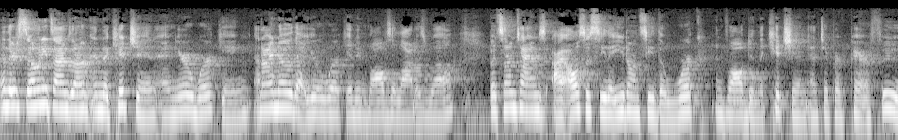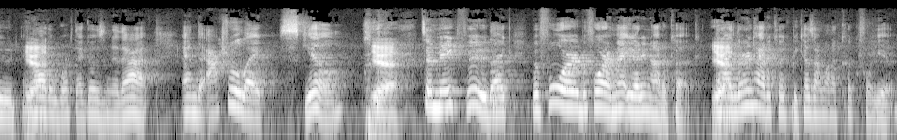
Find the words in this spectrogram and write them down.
and there's so many times I'm in the kitchen and you're working, and I know that your work it involves a lot as well. But sometimes I also see that you don't see the work involved in the kitchen and to prepare food and Yeah. all the work that goes into that. And the actual like skill Yeah. to make food. Like before, before I met you, I didn't know how to cook. Yeah. And I learned how to cook because I want to cook for you.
